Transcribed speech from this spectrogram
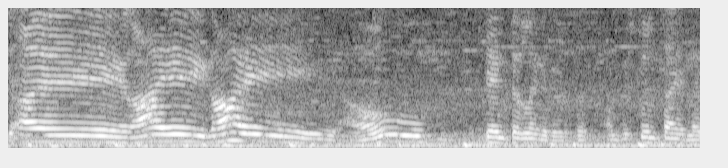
काय काय काय अहो सेंटरला गेलो थोडस आमच्या स्टूल साईडला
